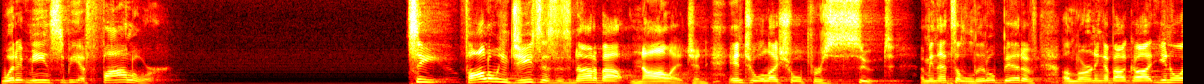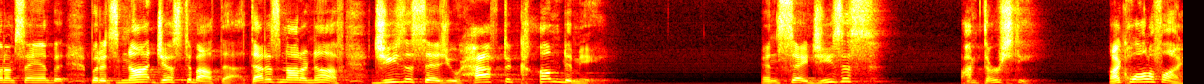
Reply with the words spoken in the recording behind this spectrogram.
what it means to be a follower. See, following Jesus is not about knowledge and intellectual pursuit. I mean, that's a little bit of a learning about God. You know what I'm saying? But, but it's not just about that. That is not enough. Jesus says you have to come to me and say, Jesus, I'm thirsty. I qualify.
